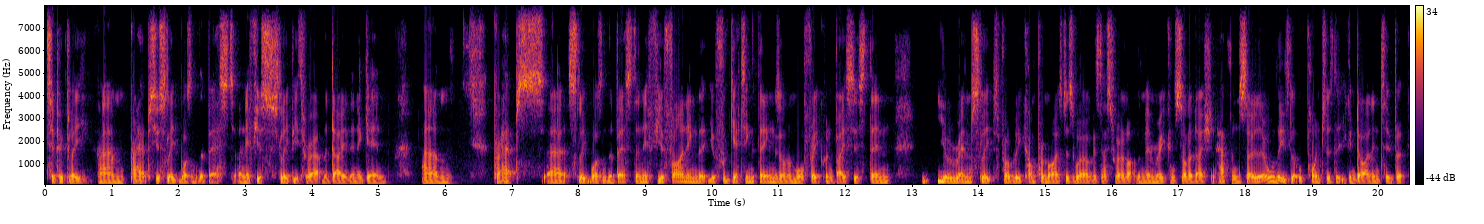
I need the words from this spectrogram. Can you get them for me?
typically um, perhaps your sleep wasn't the best. And if you're sleepy throughout the day, then again, um, perhaps uh, sleep wasn't the best. And if you're finding that you're forgetting things on a more frequent basis, then your REM sleep's probably compromised as well because that's where a lot of the memory consolidation happens. So there are all these little pointers that you can dial into, but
